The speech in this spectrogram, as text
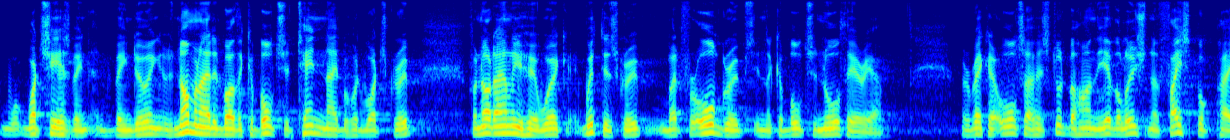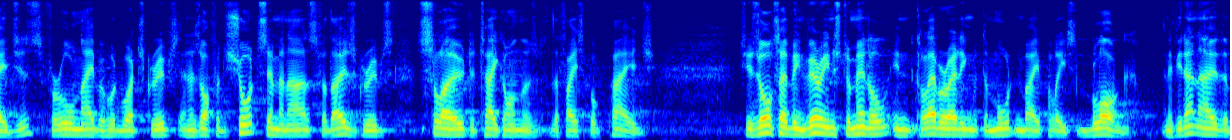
what she has been, been doing. It was nominated by the Caboolture 10 Neighbourhood Watch Group for not only her work with this group, but for all groups in the Caboolture North area. Rebecca also has stood behind the evolution of Facebook pages for all neighbourhood watch groups and has offered short seminars for those groups slow to take on the, the, Facebook page. She has also been very instrumental in collaborating with the Moreton Bay Police blog. And if you don't know the,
